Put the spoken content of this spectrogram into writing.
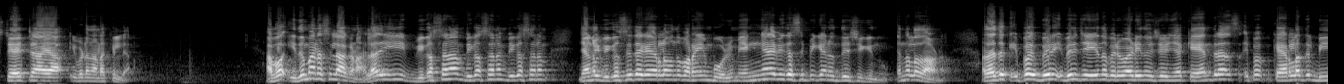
സ്റ്റേറ്റായ ഇവിടെ നടക്കില്ല. അപ്പോൾ ഇത് മനസ്സിലാക്കണം. അല്ലാതെ ഈ വികസനം വികസനം വികസനം ഞങ്ങൾ വികസിത കേരളം എന്ന് പറയുമ്പോഴും എങ്ങനെ വികസിപ്പിക്കാൻ ഉദ്ദേശിക്കുന്നു എന്നുള്ളതാണ്. അതായത് ഇപ്പോൾ ഇവർ ഇവർ ചെയ്യുന്ന പരിപാടി എന്ന് വെച്ച് കഴിഞ്ഞാൽ കേന്ദ്ര ഇപ്പോൾ കേരളത്തിൽ ബി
